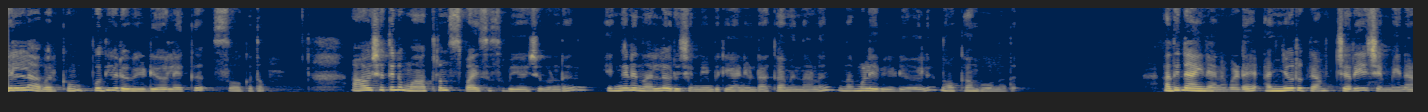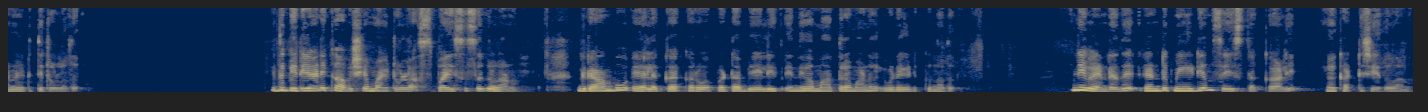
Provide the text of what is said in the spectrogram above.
എല്ലാവർക്കും പുതിയൊരു വീഡിയോയിലേക്ക് സ്വാഗതം. ആവശ്യത്തിന് മാത്രം സ്പൈസസ് ഉപയോഗിച്ചുകൊണ്ട് എങ്ങനെ നല്ലൊരു ചെമ്മീൻ ബിരിയാണി ഉണ്ടാക്കാമെന്നാണ് നമ്മൾ ഈ വീഡിയോയിൽ നോക്കാൻ പോകുന്നത്. അതിനായി ഞാനിവിടെ അഞ്ഞൂറ് ഗ്രാം ചെറിയ ചെമ്മീനാണ് എടുത്തിട്ടുള്ളത്. ഇത് ബിരിയാണിക്ക് ആവശ്യമായിട്ടുള്ള സ്പൈസസുകളാണ് ഗ്രാമ്പു ഏലക്ക കറുവപ്പട്ട ബേലീഫ് എന്നിവ മാത്രമാണ് ഇവിടെ എടുക്കുന്നത്. ഇനി വേണ്ടത് രണ്ട് മീഡിയം സൈസ് തക്കാളി കട്ട് ചെയ്തതാണ്.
